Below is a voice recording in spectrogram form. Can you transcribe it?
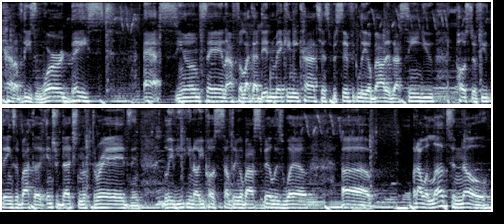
kind of these word based apps. You know what I'm saying? I feel like I didn't make any content specifically about it. I seen you post a few things about the introduction of threads, and I believe you, you know, you posted something about Spill as well. Uh, but I would love to know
